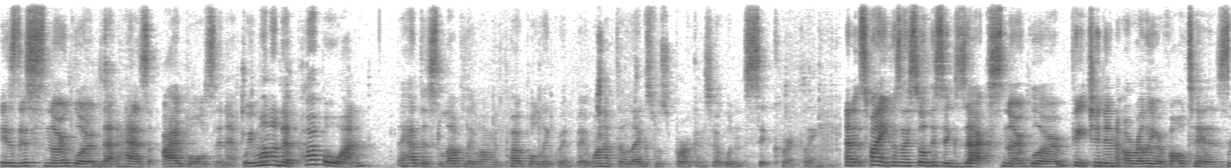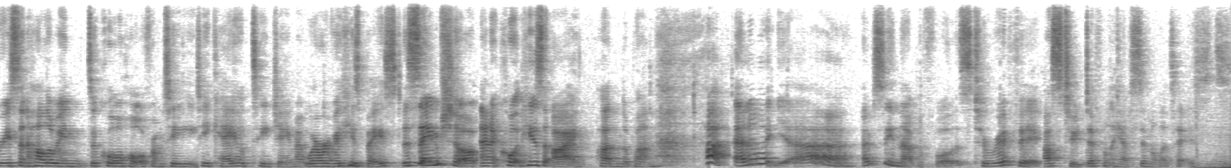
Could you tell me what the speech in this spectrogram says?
is this snow globe that has eyeballs in it. We wanted a purple one, they had this lovely one with purple liquid, but one of the legs was broken so it wouldn't sit correctly. And it's funny because I saw this exact snow globe featured in Aurelio Voltaire's recent Halloween decor haul from T TK or TJ, wherever he's based. The same shop, and it caught his eye, pardon the pun. and I'm like, yeah, I've seen that before. That's terrific. Us two definitely have similar tastes.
